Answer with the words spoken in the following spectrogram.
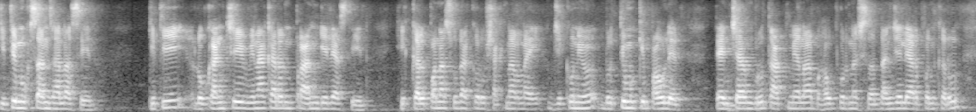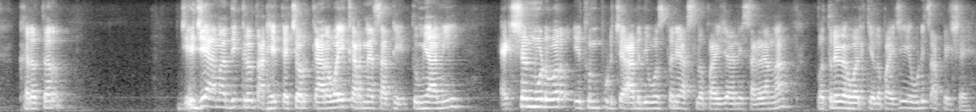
किती नुकसान झालं असेल किती लोकांचे विनाकारण प्राण गेले असतील ही कल्पना सुद्धा करू शकणार नाही. जे कोणी मृत्युमुखी पावलेत त्यांच्या मृत आत्म्याला भावपूर्ण श्रद्धांजली अर्पण करून खरं तर जे जे अनधिकृत आहे त्याच्यावर कारवाई करण्यासाठी तुम्ही आम्ही ॲक्शन मोडवर इथून पुढचे आठ दिवस तरी असलं पाहिजे आणि सगळ्यांना पत्रव्यवहार केलं पाहिजे एवढीच अपेक्षा आहे.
